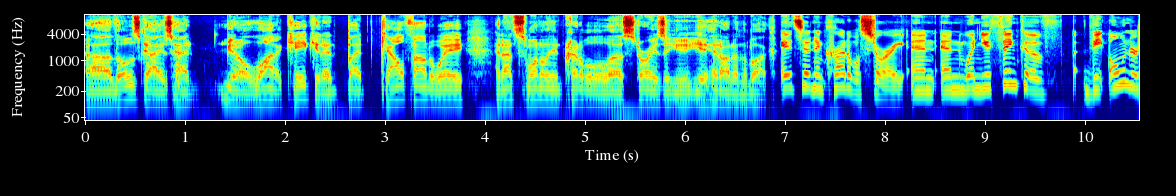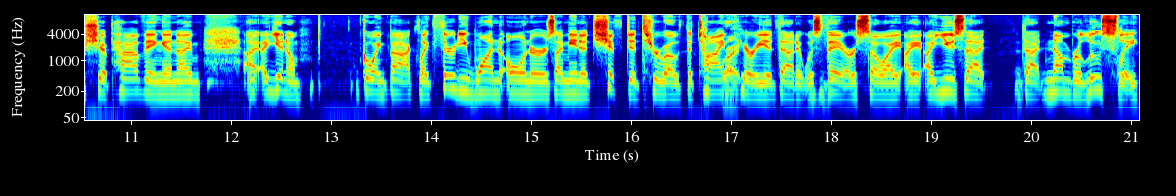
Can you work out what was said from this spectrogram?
Uh, those guys had you know a lot of cake in it, but Cal found a way, and that's one of the incredible uh, stories that you, you hit on in the book. It's an incredible story, and and when you think of the ownership having, and I'm, I, you know going back like 31 owners. I mean, it shifted throughout the time right. period that it was there. So I, I, I use that that number loosely.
